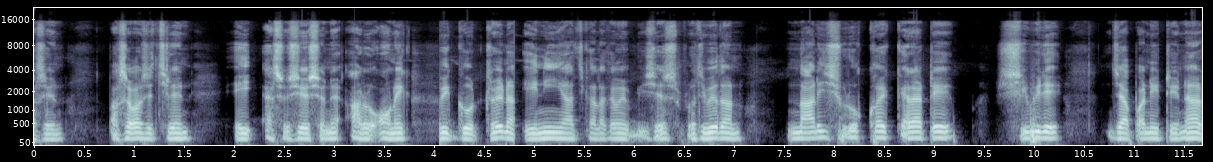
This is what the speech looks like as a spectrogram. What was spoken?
আসেন, পাশাপাশি ছিলেন এই অ্যাসোসিয়েশনে আরও অনেক অভিজ্ঞ ট্রেনার। এ নিয়ে আজকাল আগামী বিশেষ প্রতিবেদন, নারী সুরক্ষায় ক্যারাটে শিবিরে জাপানি trainer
